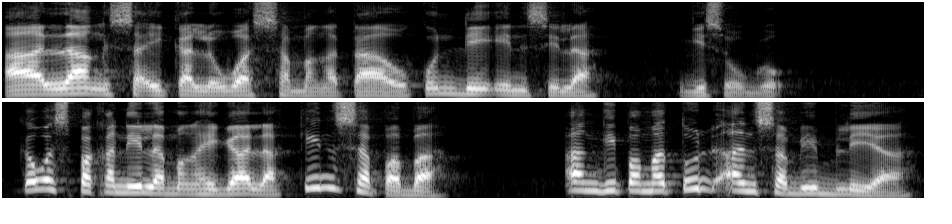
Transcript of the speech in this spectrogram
alang sa ikaluwas sa mga tao kundiin sila gisugo. Kawas pa kanila mga higala, kinsa pa ba ang gipamatud-an sa Biblia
